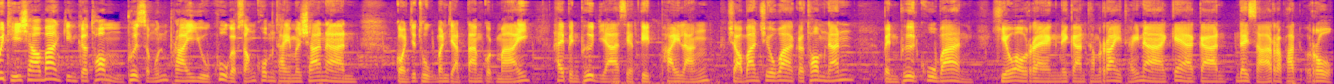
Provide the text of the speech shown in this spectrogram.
วิถีชาวบ้านกินกระท่อม พืชสมุนไพรอยู่คู่กับสังคมไทยมาช้านาน ก่อนจะถูกบัญญัติตามกฎหมาย ให้เป็นพืชยาเสพติดภายหลัง ชาวบ้านเชื่อว่ากระท่อมนั้น เป็นพืชคู่บ้านเคี้ยวเอาแรงในการทำไร่ไถนาแก้อาการได้สารพัดโรค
